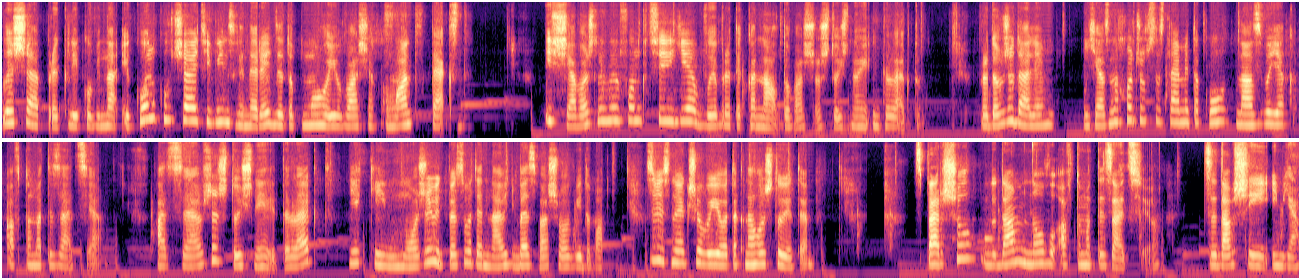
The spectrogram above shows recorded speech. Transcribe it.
Лише при клікові на іконку в чаті він згенерить за допомогою ваших команд текст. І ще важливою функцією є вибрати канал до вашого штучного інтелекту. Продовжу далі. Я знаходжу в системі таку назву як автоматизація. А це вже штучний інтелект, який може відписувати навіть без вашого відома. Звісно, якщо ви його так налаштуєте. Спершу додам нову автоматизацію, задавши їй ім'я.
